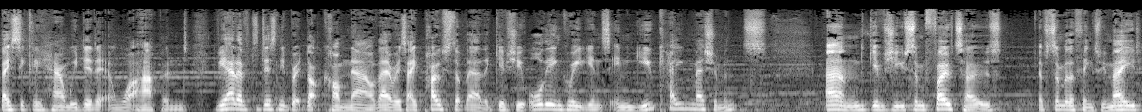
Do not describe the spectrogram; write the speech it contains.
basically how we did it and what happened, if you head over to DisneyBrit.com now, there is a post up there that gives you all the ingredients in UK measurements and gives you some photos of some of the things we made,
